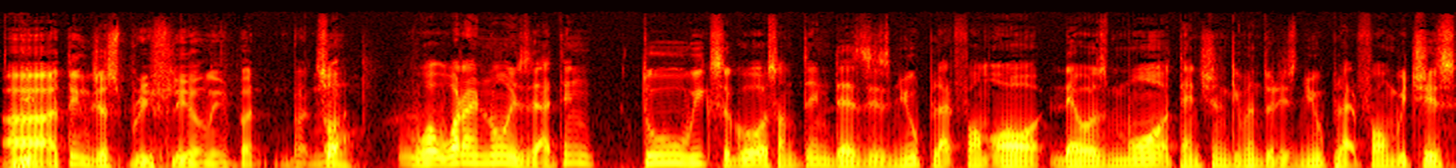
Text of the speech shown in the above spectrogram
Uh, I think just briefly only, but but So no. what what I know is that I think two weeks ago or something, there's this new platform, or there was more attention given to this new platform, which is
